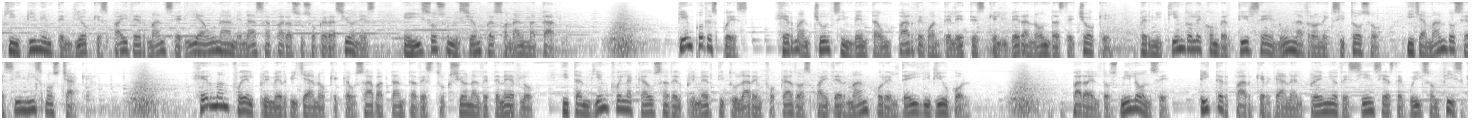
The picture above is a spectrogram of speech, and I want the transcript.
Kingpin entendió que Spider-Man sería una amenaza para sus operaciones e hizo su misión personal matarlo. Tiempo después, Herman Schultz inventa un par de guanteletes que liberan ondas de choque, permitiéndole convertirse en un ladrón exitoso y llamándose a sí mismo Shaker. Herman fue el primer villano que causaba tanta destrucción al detenerlo y también fue la causa del primer titular enfocado a Spider-Man por el Daily Bugle. Para el 2011, Peter Parker gana el premio de ciencias de Wilson Fisk,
